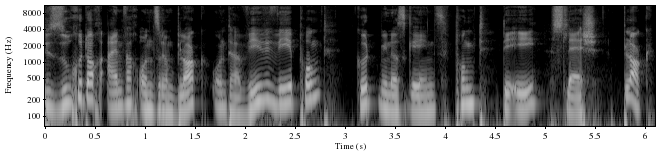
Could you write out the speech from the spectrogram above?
besuche doch einfach unseren Blog unter www.good-gains.de slash blog.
